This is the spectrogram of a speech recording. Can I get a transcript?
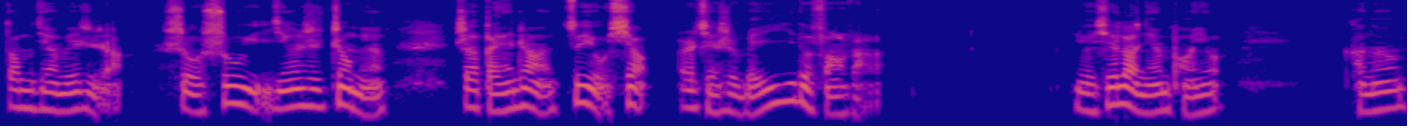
到目前为止啊，手术已经是证明治白内障最有效。而且是唯一的方法了。有些老年朋友可能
